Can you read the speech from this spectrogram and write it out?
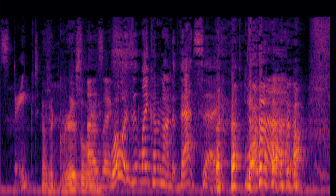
staked. That was a grizzly. I was like, What was it like coming onto that set?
